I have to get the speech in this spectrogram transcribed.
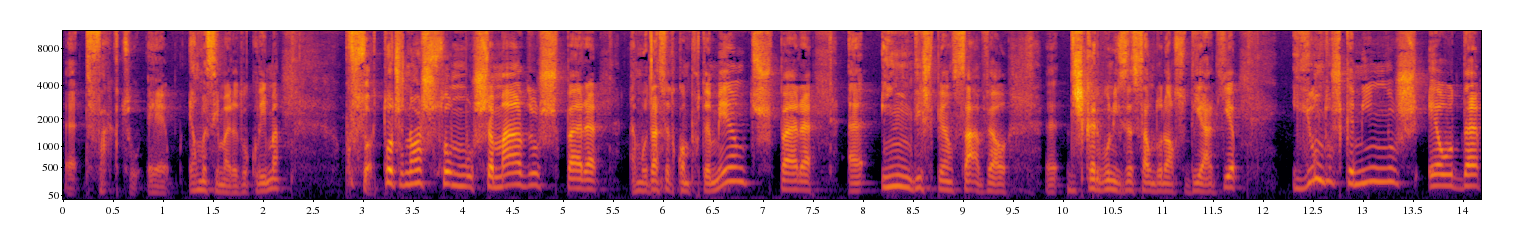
eh, De facto, é, é uma cimeira do clima. Professor, todos nós somos chamados para a mudança de comportamentos, para a indispensável eh, descarbonização do nosso dia a dia. E um dos caminhos é o da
